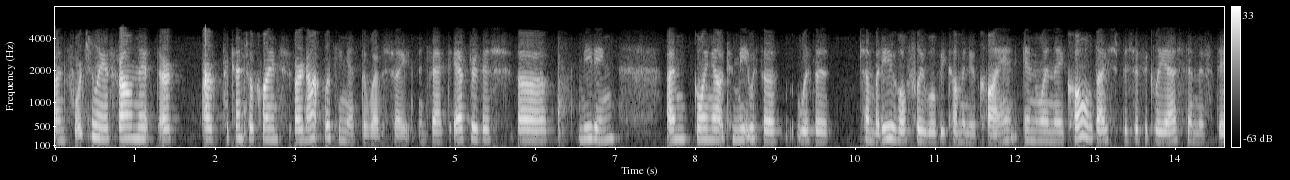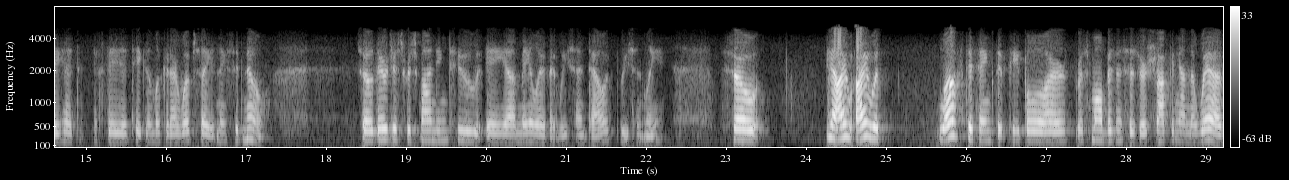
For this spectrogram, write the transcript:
unfortunately I've found that our our potential clients are not looking at the website. In fact, after this uh, meeting, I'm going out to meet with a with a somebody who hopefully will become a new client. And when they called, I specifically asked them if they had if they had taken a look at our website, and they said no. So they're just responding to a uh, mailer that we sent out recently. So, yeah, I, I would love to think that people are, or small businesses are shopping on the web,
